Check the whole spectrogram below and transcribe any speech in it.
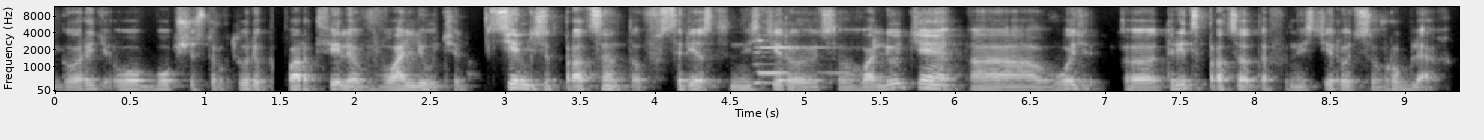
говорить об общей структуре портфеля в валюте. 70% средств инвестируется в валюте, а 30% э, инвестируется в рублях.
